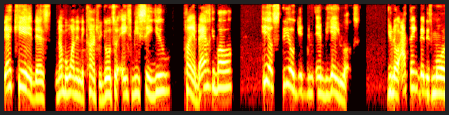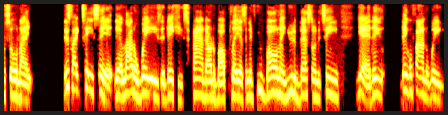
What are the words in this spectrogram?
that kid that's number one in the country go to HBCU playing basketball, he'll still get them NBA looks. You know, I think that it's more so like just like Tay said, there are a lot of ways that they can find out about players, and if you ball and you the best on the team, yeah, they they gonna find a way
